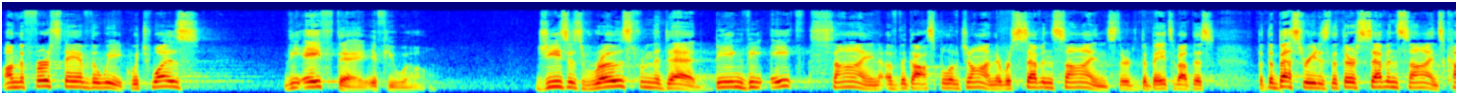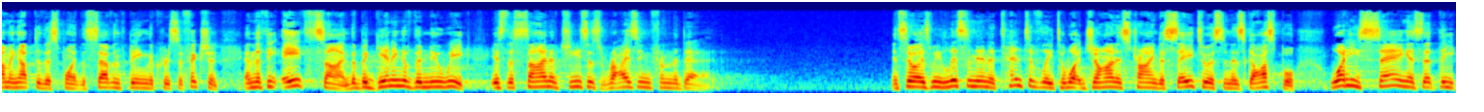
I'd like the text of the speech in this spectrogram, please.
On the first day of the week, which was the eighth day, if you will, Jesus rose from the dead, being the eighth sign of the Gospel of John. There were seven signs. There are debates about this but the best read is that there are seven signs coming up to this point, the seventh being the crucifixion, and that the eighth sign, the beginning of the new week, is the sign of Jesus rising from the dead. And so, as we listen in attentively to what John is trying to say to us in his gospel, what he's saying is that the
